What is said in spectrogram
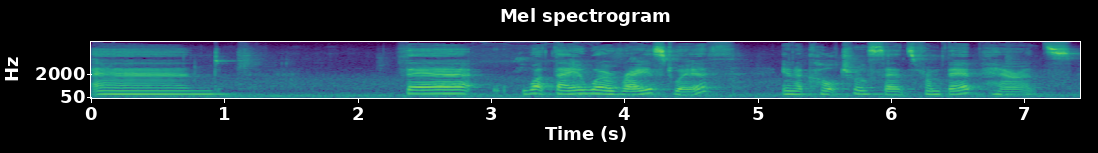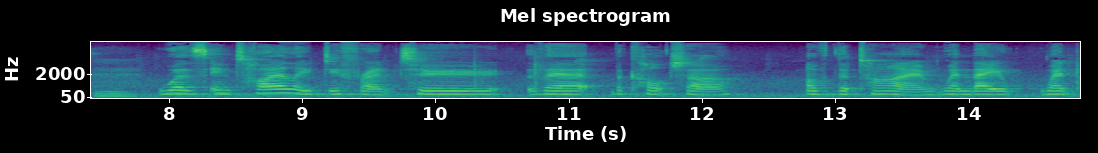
and their what they were raised with, in a cultural sense, from their parents, was entirely different to the the culture of the time when they went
